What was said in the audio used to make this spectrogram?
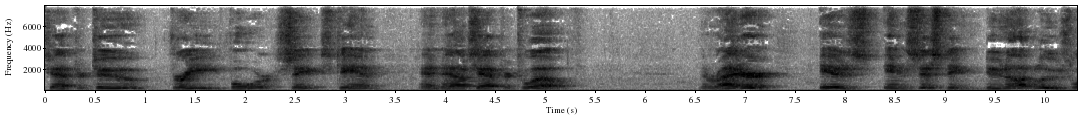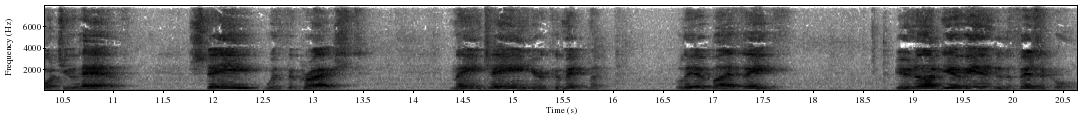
chapter 2, 3, 4, 6, 10, and now chapter 12. The writer is insisting do not lose what you have. Stay with the Christ. Maintain your commitment. Live by faith. Do not give in to the physical.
